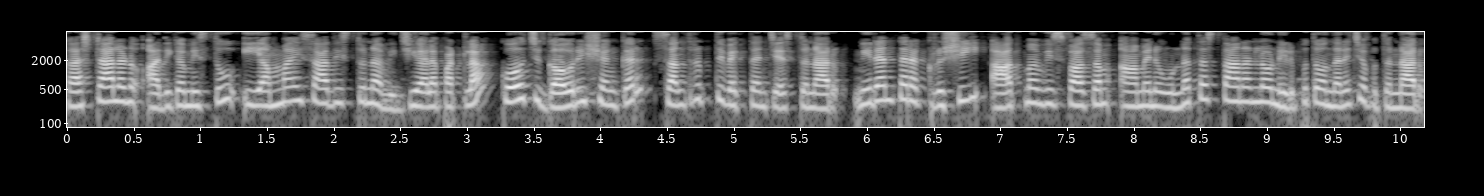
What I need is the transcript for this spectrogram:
కష్టాలను అధిగమిస్తూ ఈ అమ్మాయి సాధిస్తున్న విజయాల పట్ల కోచ్ గౌరీశంకర్ సంతృప్తి వ్యక్తం చేస్తున్నారు. నిరంతర కృషి ఆత్మవిశ్వాసం ఆమెను ఉన్నత స్థానంలో నిలుపుతోందని చెబుతున్నారు.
